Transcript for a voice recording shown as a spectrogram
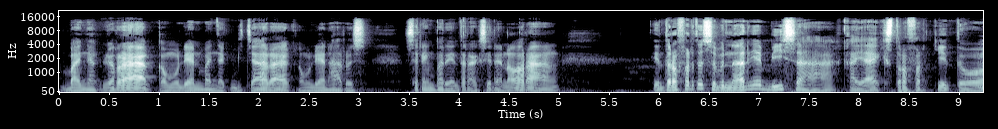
banyak gerak kemudian banyak bicara kemudian harus sering berinteraksi dengan orang. Introvert tuh sebenarnya bisa kayak ekstrovert gitu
